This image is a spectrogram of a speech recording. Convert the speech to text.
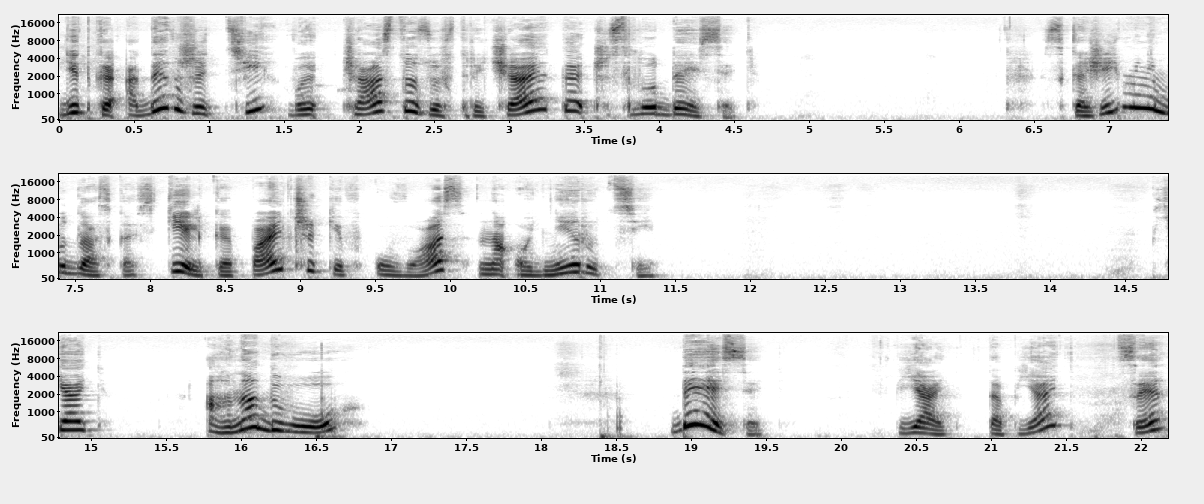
Дітки, а де в житті ви часто зустрічаєте число 10? Скажіть мені, будь ласка, скільки пальчиків у вас на одній руці? П'ять. А на двох? Десять. П'ять та п'ять це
